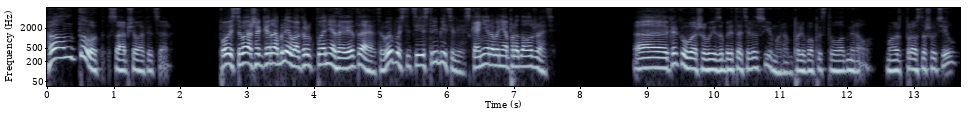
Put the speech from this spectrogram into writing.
«Он тут!» — сообщил офицер. «Пусть ваши корабли вокруг планеты летают, выпустите истребители, сканирование продолжать!» «А как у вашего изобретателя с юмором?» — полюбопытствовал адмирал. «Может, просто шутил?»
